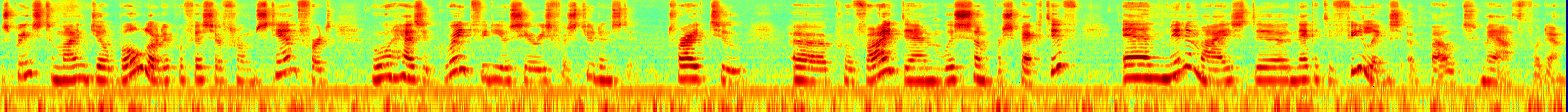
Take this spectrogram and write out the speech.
springs to mind Jo Boaler, the professor from Stanford, who has a great video series for students that try to uh, provide them with some perspective and minimize the negative feelings about math for them.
